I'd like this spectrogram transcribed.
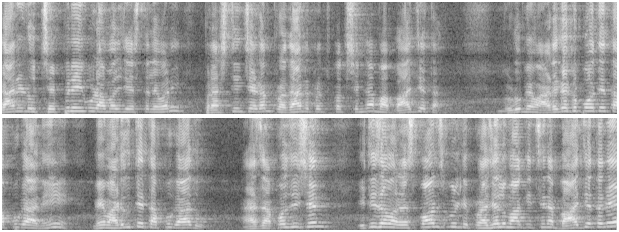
కానీ నువ్వు చెప్పినవి కూడా అమలు చేస్తలేవని ప్రశ్నించడం ప్రధాన ప్రతిపక్షంగా మా బాధ్యత. ఇప్పుడు మేము అడగకపోతే తప్పు కానీ మేము అడిగితే తప్పు కాదు. As opposition it is our responsibility ప్రజలు మాకు ఇచ్చిన బాధ్యతనే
